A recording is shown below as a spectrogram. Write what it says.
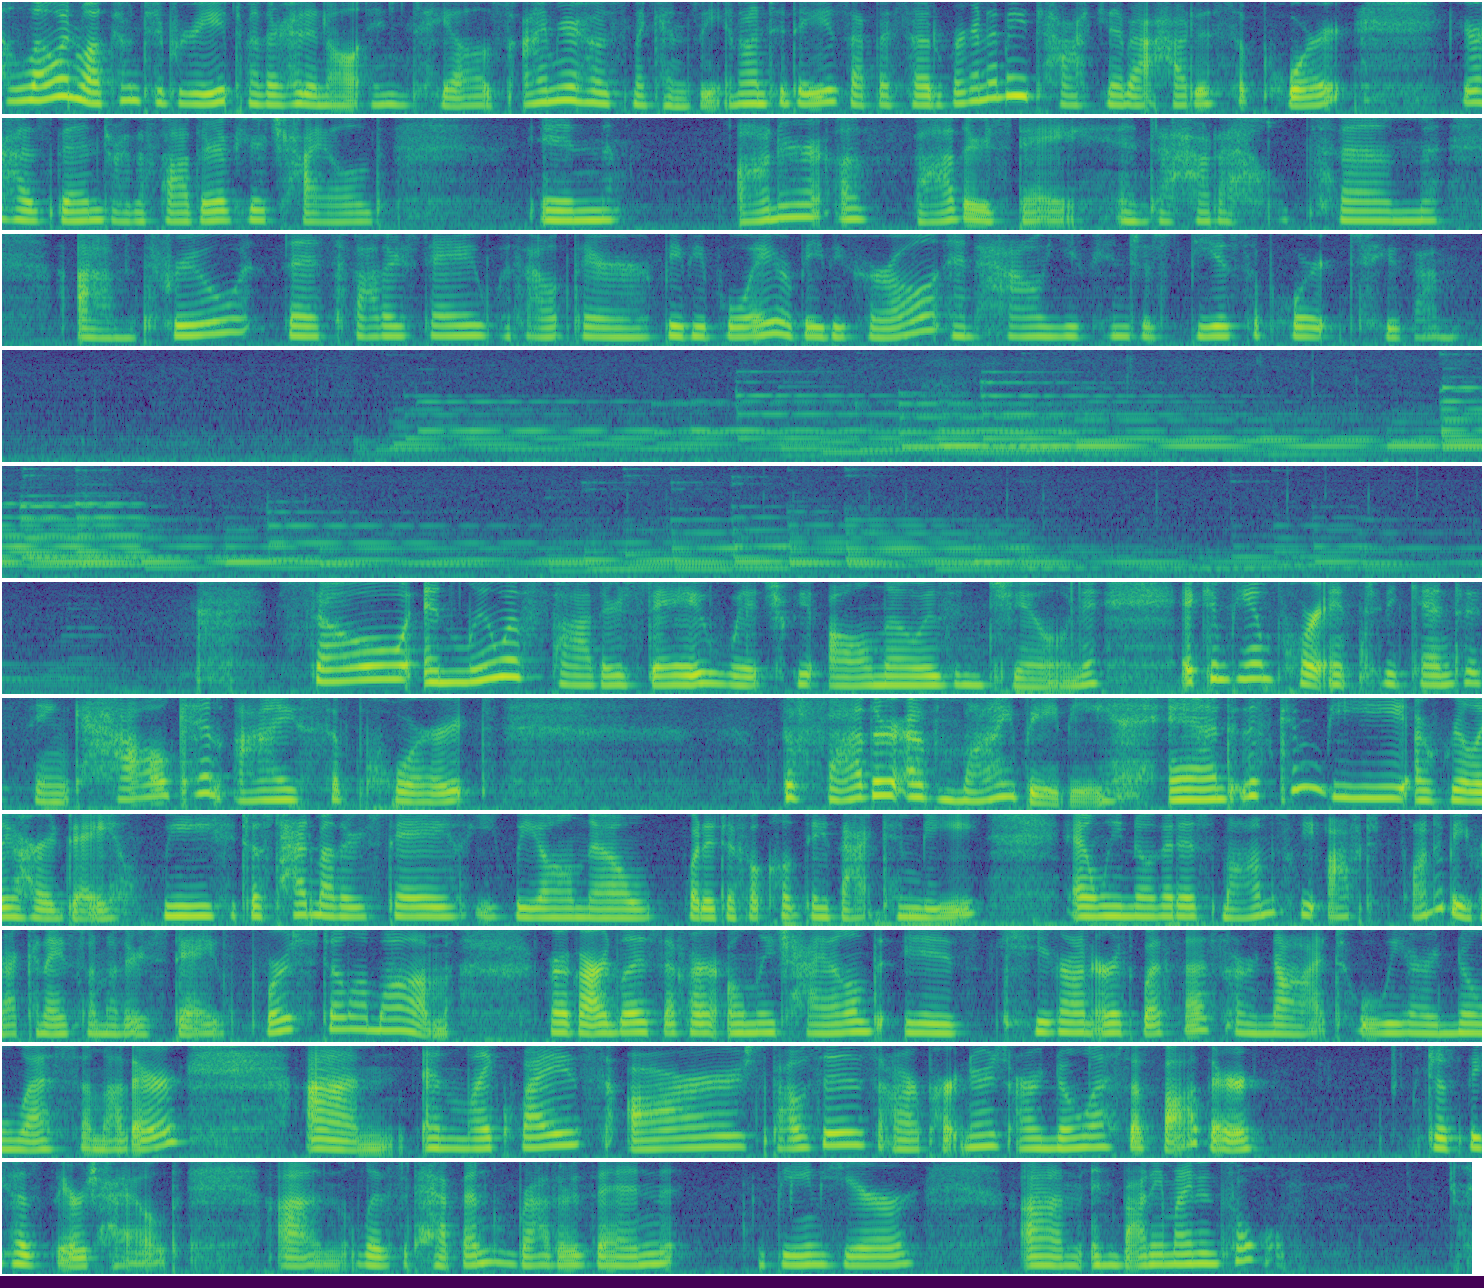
Hello and welcome to Bereaved Motherhood and All Entails. I'm your host, Mackenzie, and on today's episode, we're going to be talking about how to support your husband or the father of your child in honor of Father's Day and to how to help them um, through this Father's Day without their baby boy or baby girl, and how you can just be a support to them. So, in lieu of Father's Day, which we all know is in June, it can be important to begin to think how can I support the father of my baby? And this can be a really hard day. We just had Mother's Day. We all know what a difficult day that can be. And we know that as moms, we often want to be recognized on Mother's Day. We're still a mom, regardless if our only child is here on earth with us or not. We are no less a mother. Um, and likewise, our spouses, our partners are no less a father just because their child um, lives in heaven rather than being here um, in body, mind, and soul.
